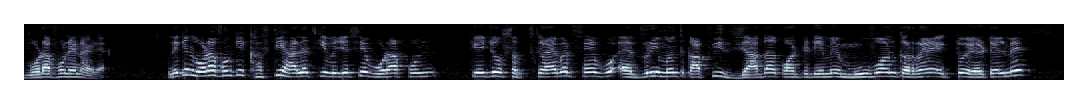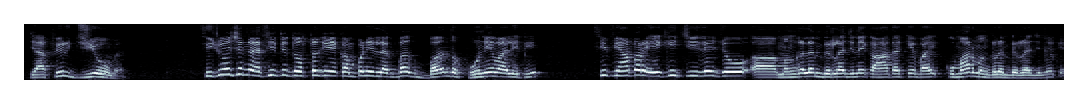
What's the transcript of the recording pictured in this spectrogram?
वोडाफोन एंड आइडिया लेकिन वोडाफोन की खस्ती हालत की वजह से वोडाफोन के जो सब्सक्राइबर्स हैं, वो एवरी मंथ काफ़ी ज़्यादा क्वांटिटी में मूव ऑन कर रहे हैं, एक तो एयरटेल में या फिर जियो में। सिचुएशन ऐसी थी दोस्तों कि ये कंपनी लगभग बंद होने वाली थी। सिर्फ़ यहाँ पर एक ही चीज़ है जो मंगलम बिरला जी ने कहा था कि भाई, कुमार मंगलम बिरला जी ने, ओके,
